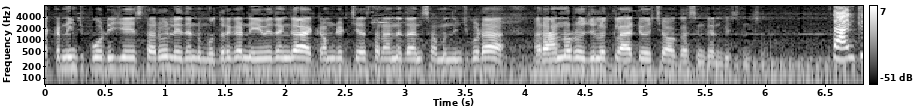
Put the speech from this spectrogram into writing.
ఎక్కడి నుంచి పోటీ చేస్తారు? లేదంటే ముద్రగడని ఏ విధంగా అకామిడేట్ చేస్తారు అనే దానికి సంబంధించి కూడా రానున్న రోజుల్లో క్లారిటీ వచ్చే అవకాశం కనిపిస్తుంది సార్ థ్యాంక్ యూ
